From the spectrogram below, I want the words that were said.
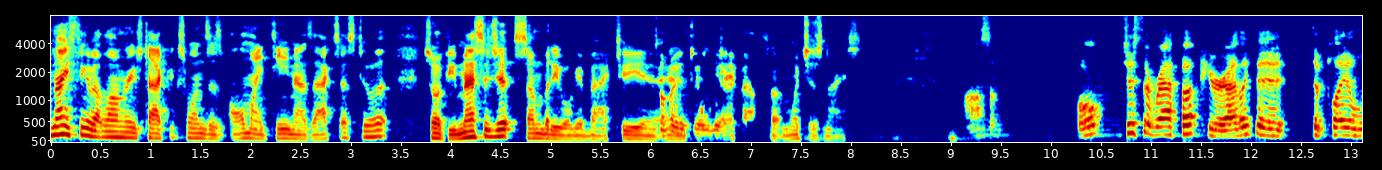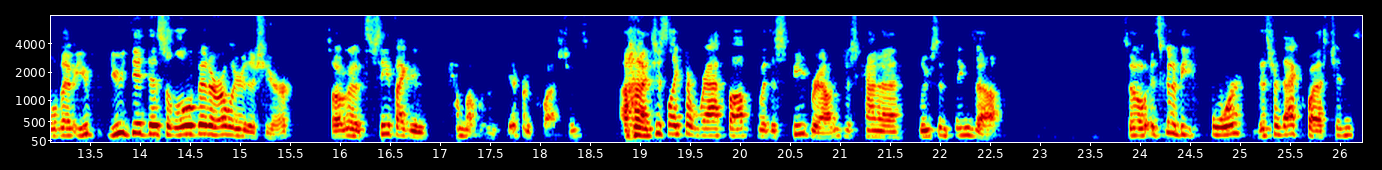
nice thing about long range tactics ones is all my team has access to it. So if you message it, somebody will get back to you somebody and talk about something, which is nice. Awesome. Well, just to wrap up here, I'd like to to play a little bit. You you did this a little bit earlier this year, so I'm going to see if I can come up with some different questions. Uh, I'd just like to wrap up with a speed round, just kind of loosen things up. So it's going to be four this or that questions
